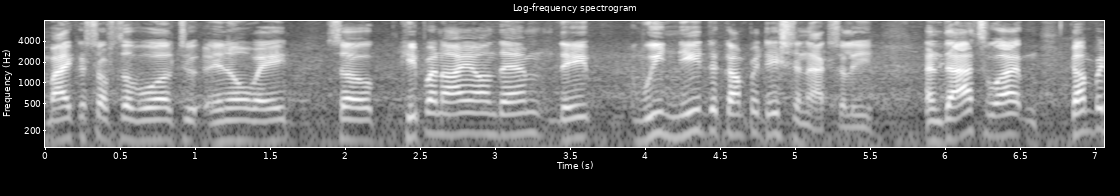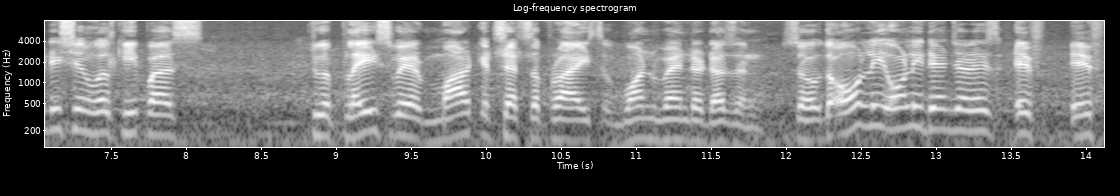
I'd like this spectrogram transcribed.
Microsoft of the world to innovate. So keep an eye on them. They, we need the competition actually. And that's why competition will keep us to a place where market sets the price, one vendor doesn't. So the only, only danger is if, if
